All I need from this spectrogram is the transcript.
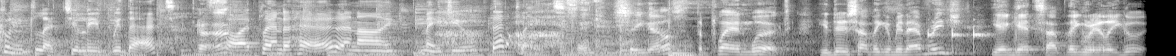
couldn't let you live with that. Uh-huh. So I planned ahead and I made you that plate. Oh, thank you. See, girls, the plan worked. You do something a bit average, you get something really good.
